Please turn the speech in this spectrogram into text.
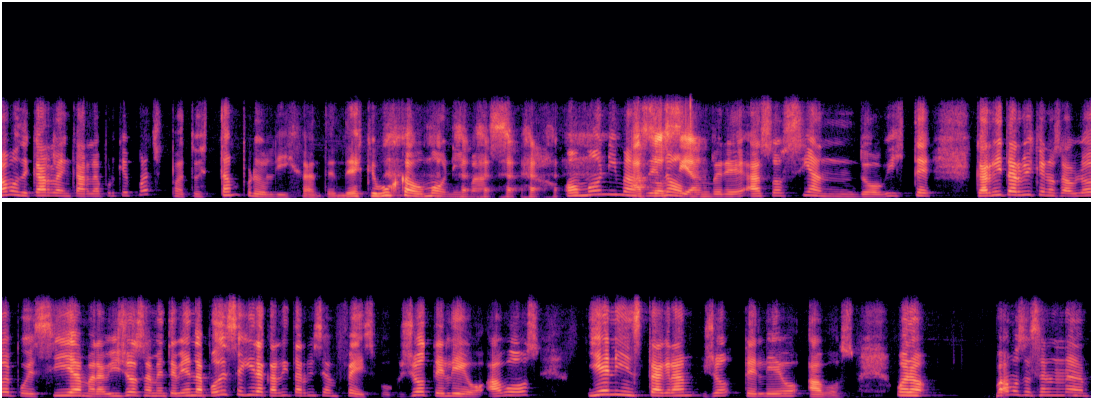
Vamos de Carla en Carla, porque Macho Pato es tan prolija, ¿entendés? Que busca homónimas. homónimas de nombre, asociando, ¿viste? Carlita Ruiz que nos habló de poesía maravillosamente bien. La podés seguir a Carlita Ruiz en Facebook. Yo te leo a vos. Y en Instagram, yo te leo a vos. Bueno, vamos a hacer una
